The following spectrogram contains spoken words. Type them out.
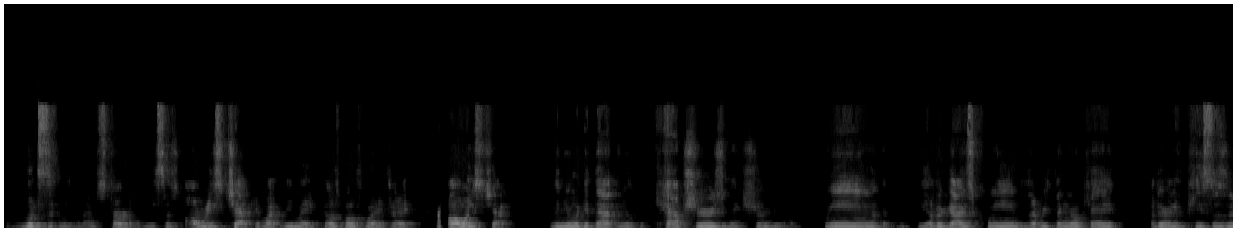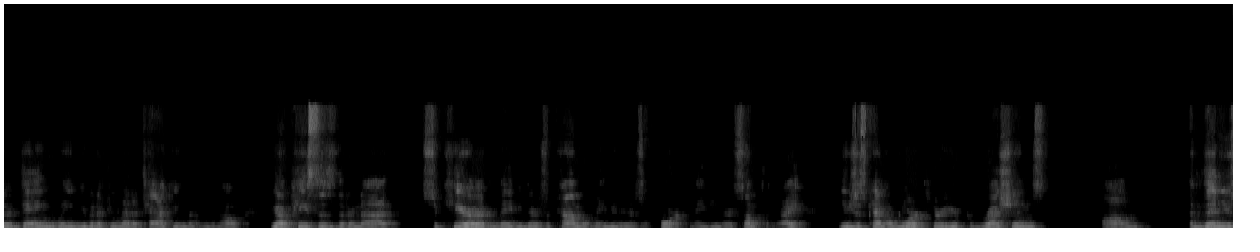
He looks at me and I'm startled. He says, always check. It might be mate. Goes both ways, right? Always check. Then you look at that and you look at captures, you make sure you have queen, the other guy's queen. Is everything okay? Are there any pieces that are dangling? Even if you're not attacking them, you know, you have pieces that are not secured, and maybe there's a combo, maybe there's a fork, maybe there's something, right? You just kind of work through your progressions. Um, and then you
